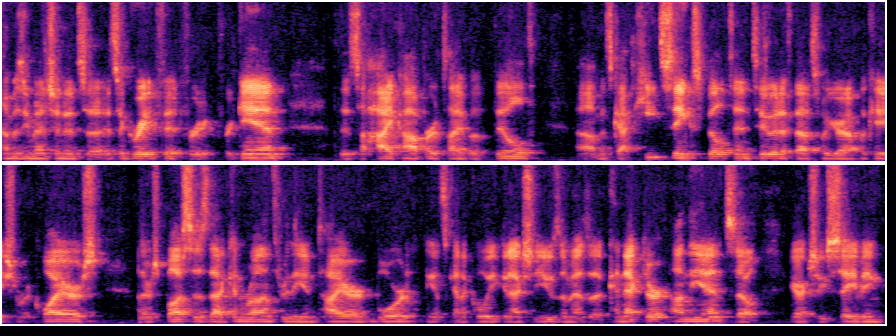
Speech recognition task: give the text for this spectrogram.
um, as you mentioned, it's a it's a great fit for for GAN. It's a high copper type of build. Um, it's got heat sinks built into it if that's what your application requires. There's buses that can run through the entire board. I think it's kind of cool. You can actually use them as a connector on the end. So you're actually saving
